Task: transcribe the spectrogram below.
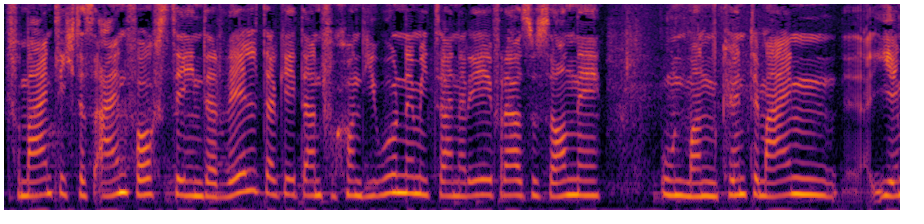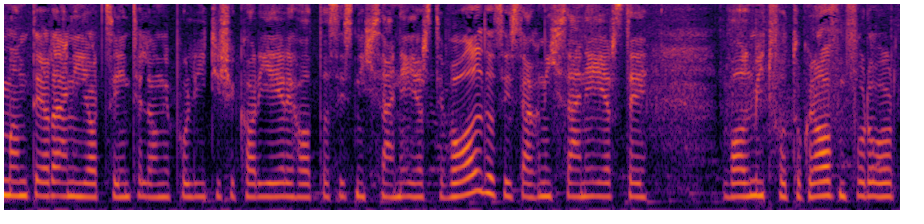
Vermeintlich das Einfachste in der Welt. Er geht einfach an die Urne mit seiner Ehefrau Susanne und man könnte meinen, jemand, der eine jahrzehntelange politische Karriere hat, das ist nicht seine erste Wahl, das ist auch nicht seine erste Wahl mit Fotografen vor Ort.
